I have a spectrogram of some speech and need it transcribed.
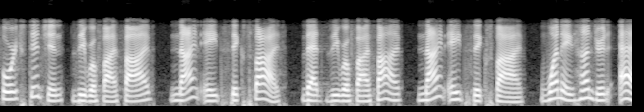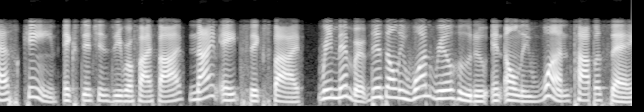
for extension 055 9865. That's 055 9865. 1 800 Ask Keen, extension 055 9865. Remember, there's only one real hoodoo and only one Papa Say.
